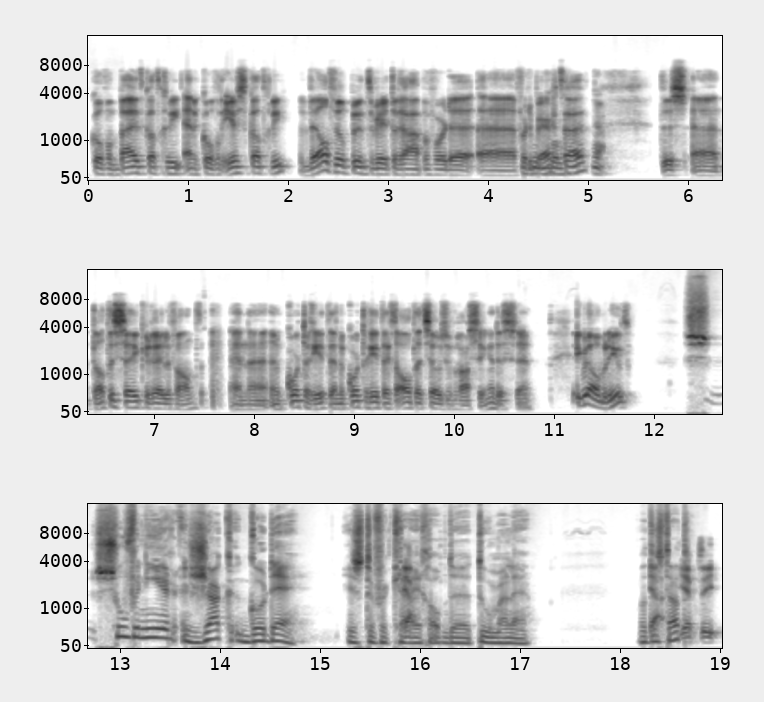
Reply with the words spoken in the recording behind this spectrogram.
call van buitencategorie en een call van eerste categorie. Wel veel punten weer te rapen voor de, voor de bergtrui. Ja. Dus dat is zeker relevant. En een korte rit. En een korte rit heeft altijd zo zijn verrassingen. Dus ik ben wel benieuwd. Souvenir Jacques Godet is te verkrijgen ja. op de Tourmalet. Wat ja, is dat? Je hebt, de,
